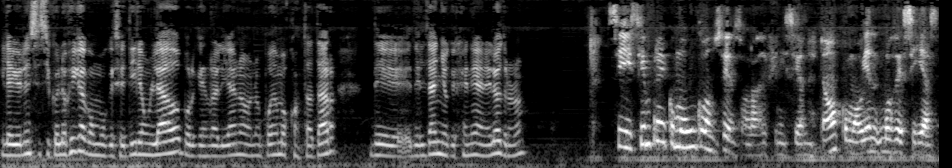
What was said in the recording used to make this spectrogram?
y la violencia psicológica, como que se tira a un lado porque en realidad no, no podemos constatar del daño que genera en el otro, ¿no? Sí, siempre hay como un consenso en las definiciones, ¿no? Como bien vos decías.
